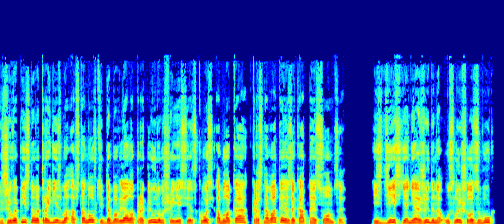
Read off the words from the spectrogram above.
Живописного трагизма обстановки добавляло проклюнувшееся сквозь облака красноватое закатное солнце. И здесь я неожиданно услышал звук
